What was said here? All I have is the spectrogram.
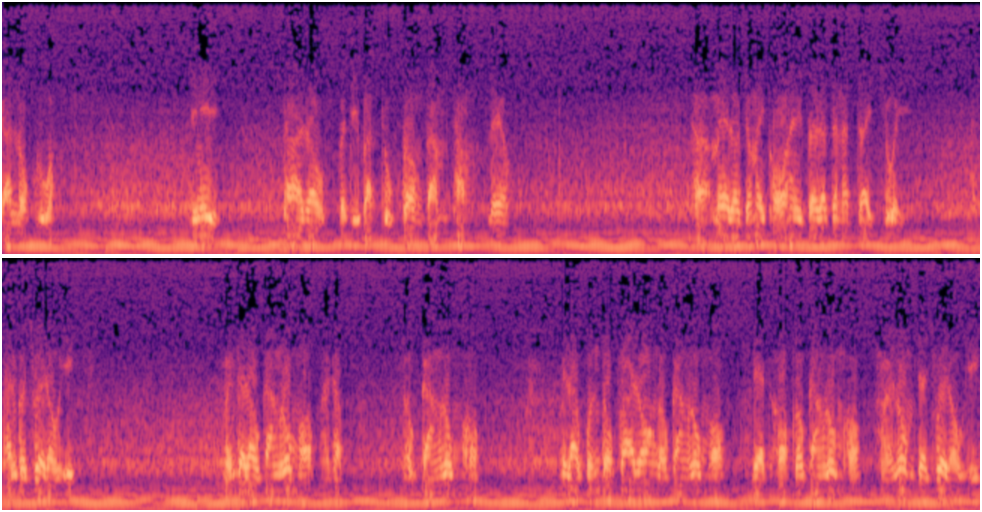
การหลอกลวงที่นี้ ถ้าเราปฏิบัติถูกต้องตามธรรมแล้วแม้เราจะไม่ขอให้พระรัตนตรัยช่วย ท่านก็ช่วยเราเองเหมือนกับเรากางร่มออกนะครับ เรากางร่มออก เวลาฝนตกฟ้าร้องเรากางร่มออก แดดออกเรากางร่มออกร่มจะช่วยเราเอง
